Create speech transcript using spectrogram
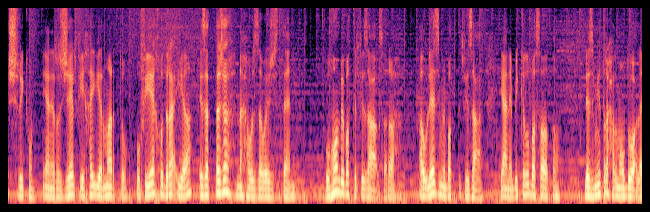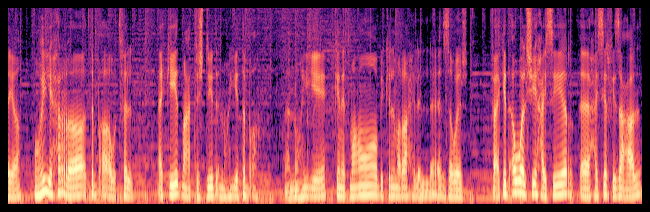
شريكهم. يعني الرجال في يخير مرته وفي ياخد رأيها إذا اتجه نحو الزواج الثاني. وهون ببطل في زعل صراحة أو لازم يبطل في زعل يعني بكل بساطة لازم يطرح الموضوع عليها وهي حرة تبقى أو تفل. أكيد مع التشديد إنه هي تبقى لأنه هي كانت معه بكل مراحل الزواج. فأكيد أول شيء حيصير آه، حيصير في زعل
